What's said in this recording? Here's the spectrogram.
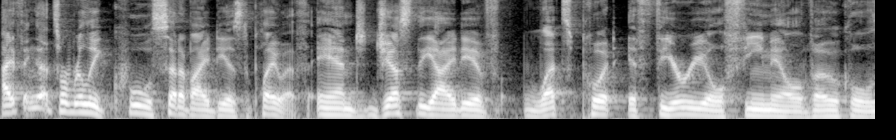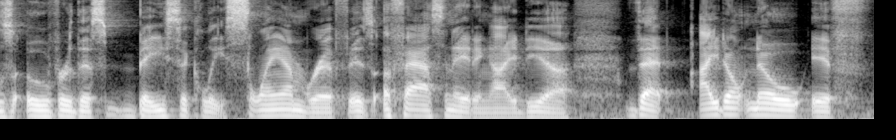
I think that's a really cool set of ideas to play with. And just the idea of let's put ethereal female vocals over this basically slam riff is a fascinating idea that I don't know if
